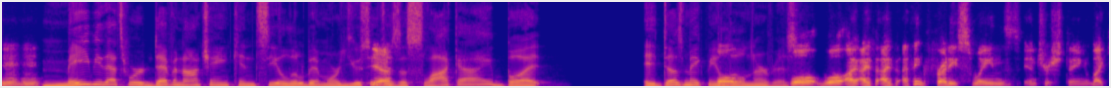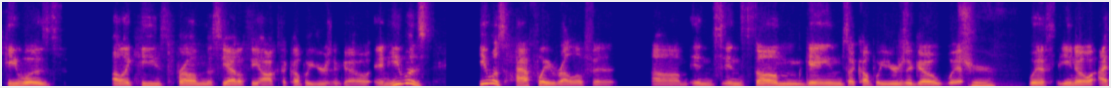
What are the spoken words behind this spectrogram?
Mhm. maybe that's where De'Von Achane can see a little bit more usage Yeah. as a slot guy, but it does make me a little nervous. Well, well, I I I think Freddie Swain's interesting. Like he was, like he's from the Seattle Seahawks a couple years ago, and he was he was halfway relevant um, in in some games a couple years ago with sure. with you know I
